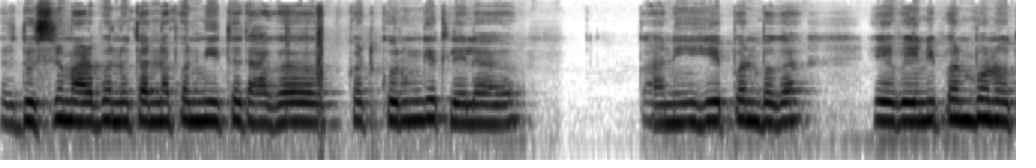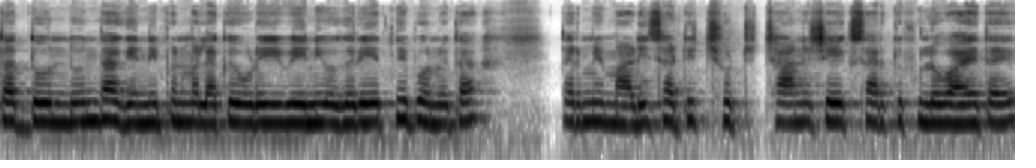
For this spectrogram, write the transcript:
तर दुसरी माळ बनवताना पण मी इथं धागा कट करून घेतलेला. आणि हे पण बघा हे वेणी पण बनवतात. दोन दोन धाग्यांनी पण मला काही एवढी वेणी वगैरे येत नाही बनवता. तर मी माडीसाठी छोट छान असे एकसारखे फुलं वाहत आहे.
